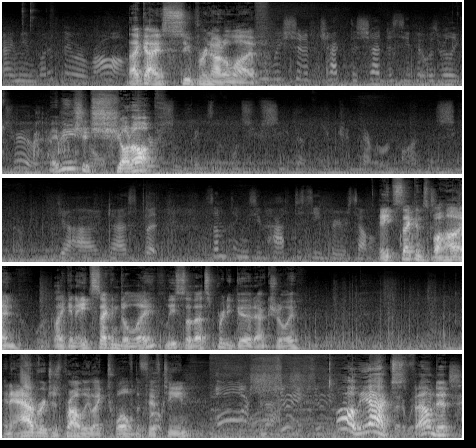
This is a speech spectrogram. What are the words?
I mean, what if they were wrong? That guy is super not alive. Maybe we should have checked the shed to see if it was really true. Maybe you should shut up. There's some things that once you see them, you can never unsee them. Yeah, I guess, but some things you have to see for yourself. Eight seconds behind. Like an eight second delay? Lisa, that's pretty good, actually. An average is probably like 12 to 15. Oh, the axe! Found it.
